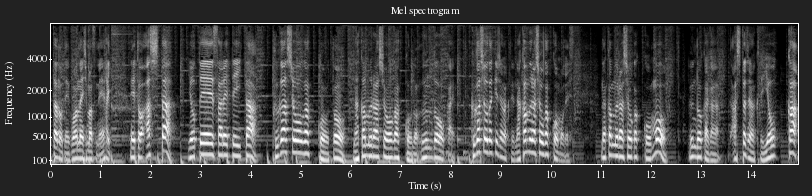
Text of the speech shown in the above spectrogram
たのでご案内しますね、はいえっ、と明日予定されていた久我小学校と中村小学校の運動会久我小だけじゃなくて中村小学校もです中村小学校も運動会が明日じゃなくて4日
